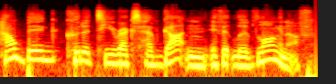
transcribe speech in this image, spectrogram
how big could a T-Rex have gotten if it lived long enough?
